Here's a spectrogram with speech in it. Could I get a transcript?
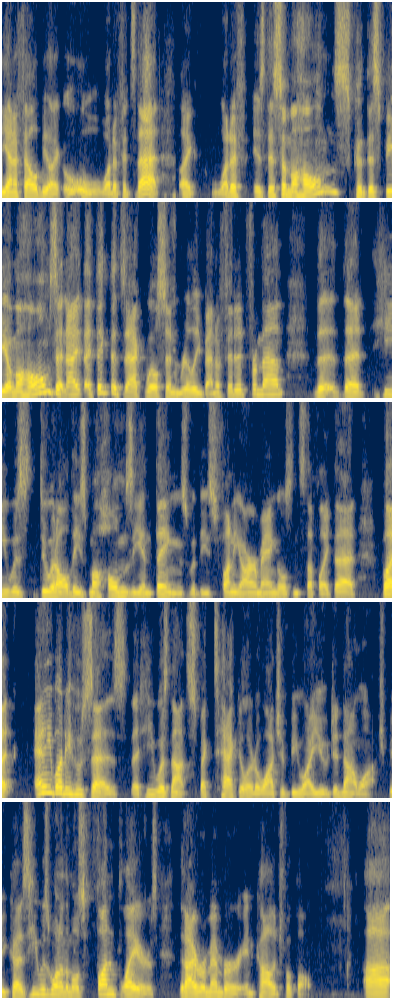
the NFL will be like, "Ooh, what if it's that? Like, what if is this a Mahomes? Could this be a Mahomes?" And I, I think that Zach Wilson really benefited from that that that he was doing all these Mahomesian things with these funny arm angles and stuff like that. But anybody who says that he was not spectacular to watch at BYU did not watch because he was one of the most fun players that I remember in college football. Uh,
